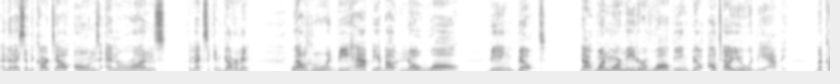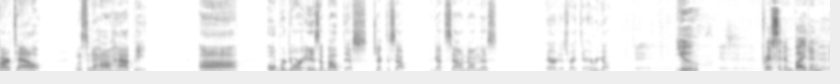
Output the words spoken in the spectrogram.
and then I said the cartel owns and runs the Mexican government. Well, who would be happy about no wall being built? Not one more meter of wall being built. I'll tell you who would be happy. The cartel. Listen to how happy uh, Obrador is about this. Check this out. We got sound on this. There it is, right there. Here we go. You, President Biden,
